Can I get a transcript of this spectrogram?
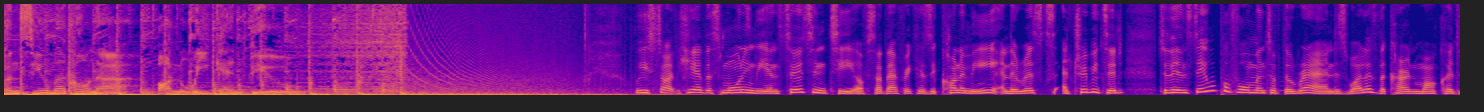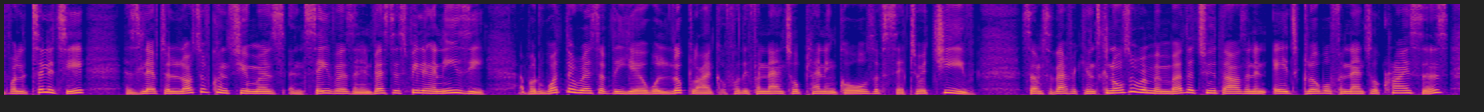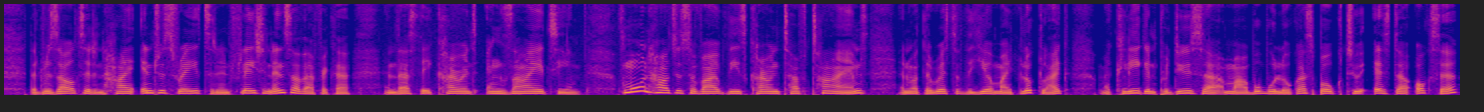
Consumer Corner on Weekend View. We start here this morning. The uncertainty of South Africa's economy and the risks attributed to the unstable performance of the Rand, as well as the current market volatility, has left a lot of consumers and savers and investors feeling uneasy about what the rest of the year will look like for the financial planning goals of set to achieve. Some South Africans can also remember the 2008 global financial crisis that resulted in high interest rates and inflation in South Africa, and thus their current anxiety. For more on how to survive survive these current tough times and what the rest of the year might look like, my colleague and producer Mabu Boloka spoke to Ester Ochse,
